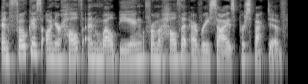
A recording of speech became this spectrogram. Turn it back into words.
and focus on your health and well being from a health at every size perspective.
